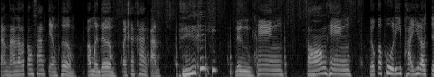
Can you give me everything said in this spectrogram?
จากนั้นเราก็ต้องสร้างเตียงเพิ่ม เอาเหมือนเดิมไปข้างๆกัน หนึ่งแห่งสองแห่งแล้วก็ผู้ลี้ภัยที่เราเจ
